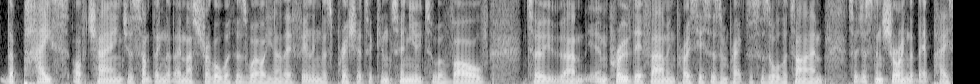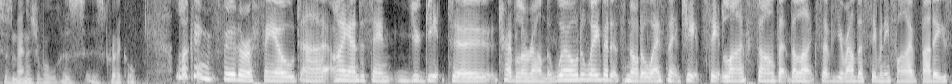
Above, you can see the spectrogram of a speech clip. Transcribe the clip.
the pace of change is something that they must struggle with as well. You know, they're feeling this pressure to continue to evolve to um, improve their farming processes and practices all the time. So just ensuring that that pace is manageable is, is critical. Looking further afield, uh, I understand you get to travel around the world a wee bit. It's not always that jet set lifestyle that the likes of your other 75 buddies,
